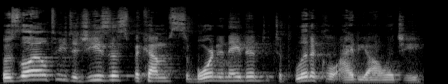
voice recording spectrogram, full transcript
whose loyalty to Jesus becomes subordinated to political ideology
